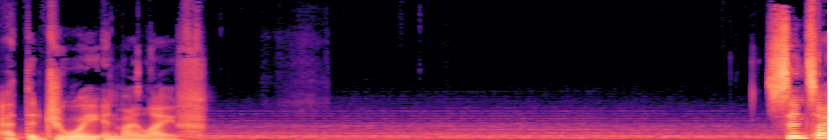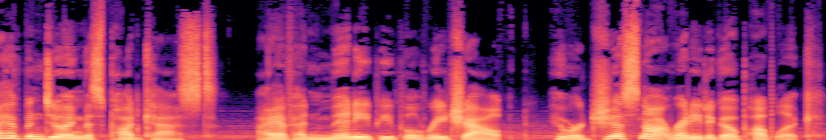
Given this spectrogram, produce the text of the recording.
at the joy in my life. Since I have been doing this podcast, I have had many people reach out who are just not ready to go public.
